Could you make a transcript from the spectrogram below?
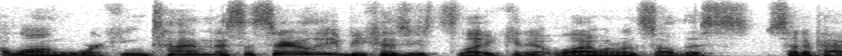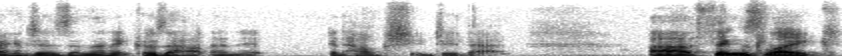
a long working time necessarily because it's like you know, well, I want to install this set of packages, and then it goes out and it it helps you do that. Uh, things like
